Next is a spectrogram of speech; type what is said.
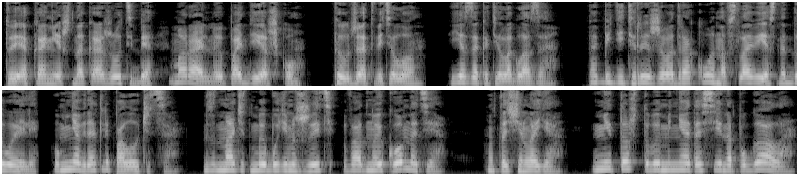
то я, конечно, окажу тебе моральную поддержку», — тут же ответил он. Я закатила глаза. «Победить рыжего дракона в словесной дуэли у меня вряд ли получится. «Значит, мы будем жить в одной комнате?» — уточнила я. «Не то чтобы меня это сильно пугало.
